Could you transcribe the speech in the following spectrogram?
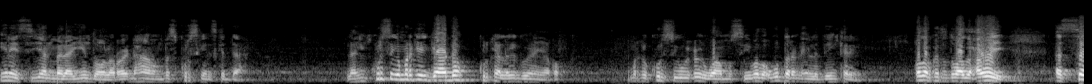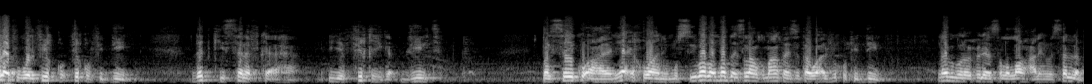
inay siiyaan malaayiin dollar oy dhahaan bas kursigan iska daa. Laakiin kursiga markay gaadho kurkaa laga goynaya qofka. Marka kursiga wuxuu waa musiibada ugu daran in la dayn karin qodobka toddobaad waxaa weeye asalafu walfiqu fi ddiin dadkii salafka ahaa iyo fiqhiga diinta. Balsay ku ahaayeen ya ikhwaani musiibada ummadda islamka maanta haysataa waa alfiqu fi ddiin nabiguna wuxuu lehy sala allahu alayhi wasalam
